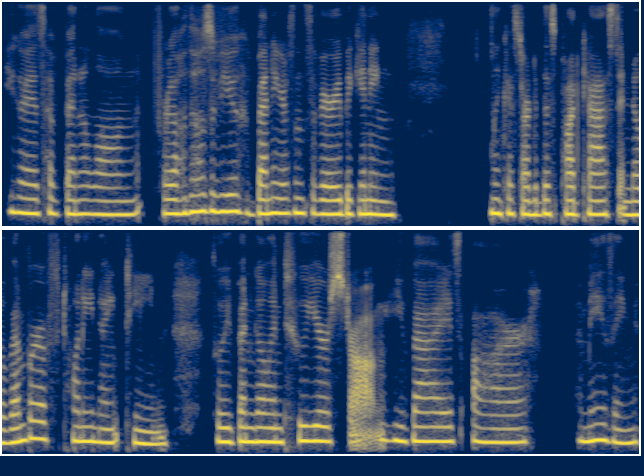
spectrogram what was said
you guys have been along. For those of you who've been here since the very beginning, like I started this podcast in November of 2019. So we've been going two years strong. You guys are amazing.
